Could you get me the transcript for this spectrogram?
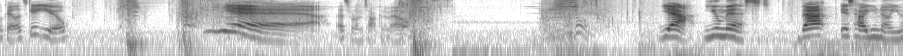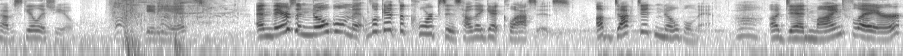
Okay, let's get you. Yeah, that's what I'm talking about. Yeah, you missed. That is how you know you have a skill issue. Idiot. And there's a nobleman. Look at the corpses, how they get classes. Abducted nobleman. a dead mind flayer.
